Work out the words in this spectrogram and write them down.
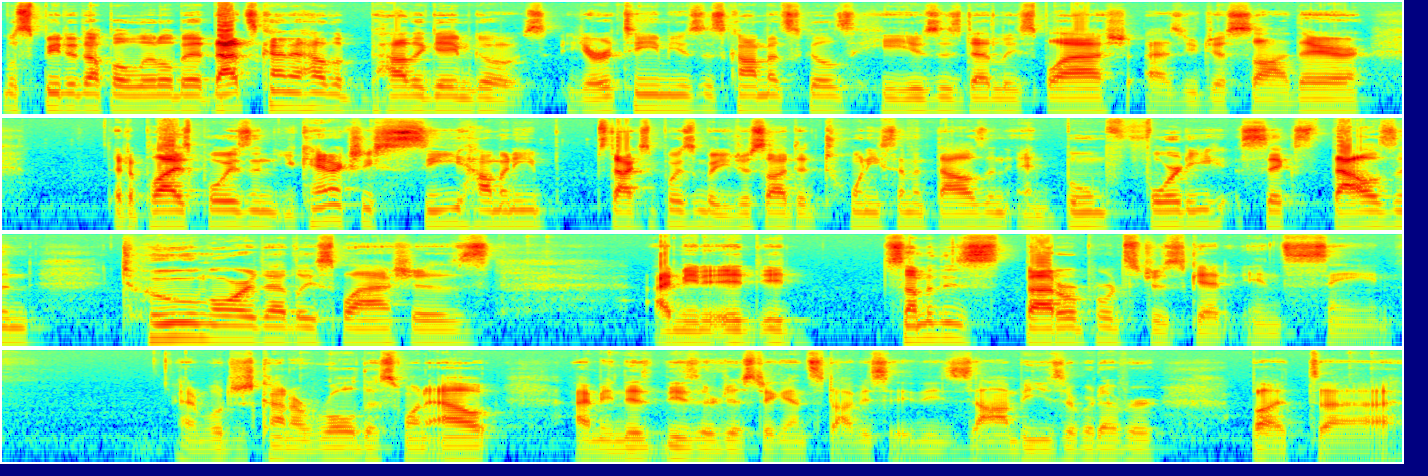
we'll speed it up a little bit. That's kind of how the how the game goes. Your team uses combat skills. He uses deadly splash, as you just saw there. It applies poison. You can't actually see how many stacks of poison, but you just saw it did 27,000 and boom, 46,000. Two more deadly splashes. I mean, it, it some of these battle reports just get insane. And we'll just kind of roll this one out. I mean, th these are just against obviously these zombies or whatever, but uh,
